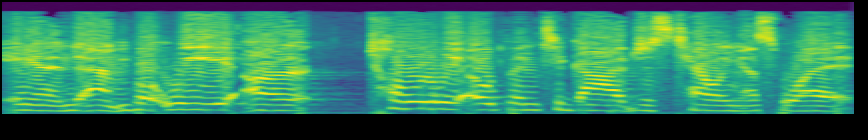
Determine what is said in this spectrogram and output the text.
And um, but we are totally open to God just telling us what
